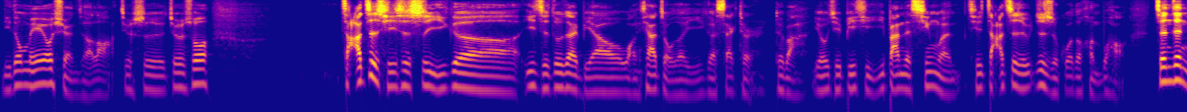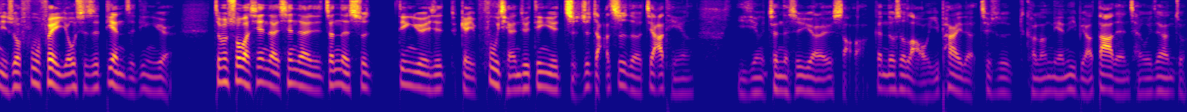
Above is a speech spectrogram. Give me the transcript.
你都没有选择了，就是就是说。杂志其实是一个一直都在比较往下走的一个 sector，对吧？尤其比起一般的新闻，其实杂志日子过得很不好。真正你说付费，尤其是电子订阅，这么说吧，现在现在真的是订阅一些给付钱去订阅纸质杂志的家庭，已经真的是越来越少了，更多是老一派的，就是可能年龄比较大的人才会这样做。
